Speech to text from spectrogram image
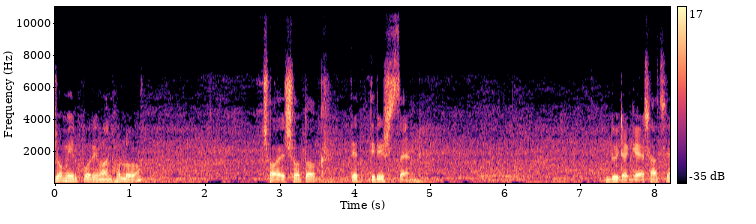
জমির পরিমাণ হলো ছয় শতক তেত্রিশ সেন্ট। দুইটা গ্যাস আছে।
